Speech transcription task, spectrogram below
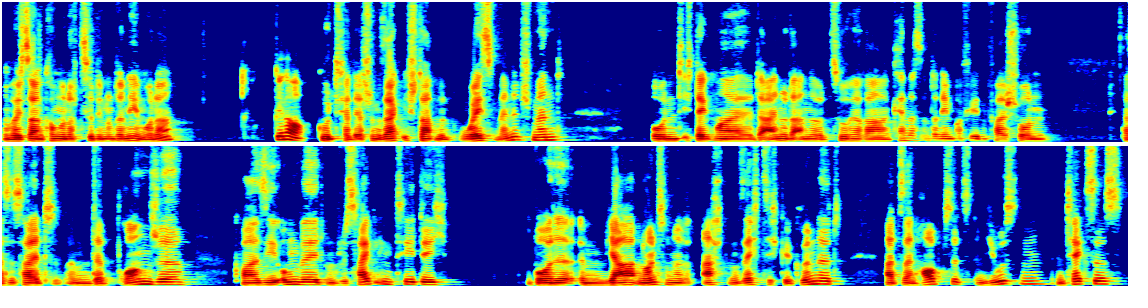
Dann würde ich sagen, kommen wir noch zu den Unternehmen, oder? Genau. Gut, ich hatte ja schon gesagt, ich starte mit Waste Management. Und ich denke mal, der ein oder andere Zuhörer kennt das Unternehmen auf jeden Fall schon. Das ist halt in der Branche quasi Umwelt- und Recycling tätig, wurde im Jahr 1968 gegründet, hat seinen Hauptsitz in Houston in Texas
